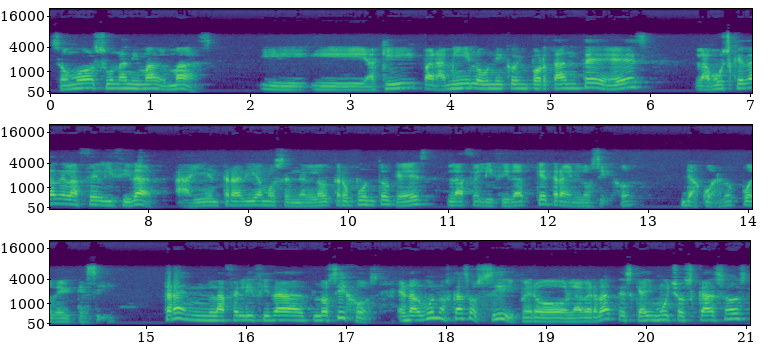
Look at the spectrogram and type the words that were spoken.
Somos un animal más. Y, y aquí para mí lo único importante es la búsqueda de la felicidad. Ahí entraríamos en el otro punto que es la felicidad que traen los hijos. De acuerdo, puede que sí. ¿Traen la felicidad los hijos? En algunos casos sí, pero la verdad es que hay muchos casos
